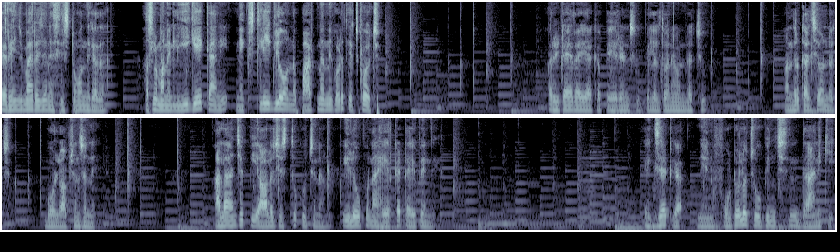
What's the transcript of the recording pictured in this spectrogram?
అరేంజ్ మ్యారేజ్ అనే సిస్టమ్ ఉంది కదా. అసలు మన లీగే కానీ నెక్స్ట్ లీగ్లో ఉన్న పార్ట్నర్ని కూడా తెచ్చుకోవచ్చు. రిటైర్ అయ్యాక పేరెంట్స్ పిల్లలతోనే ఉండొచ్చు. అందరూ కలిసే ఉండొచ్చు. బోల్డ్ ఆప్షన్స్ ఉన్నాయి. అలా అని చెప్పి ఆలోచిస్తూ కూర్చున్నాను. ఈలోపు నా హెయిర్ కట్ అయిపోయింది. ఎగ్జాక్ట్గా నేను ఫోటోలో చూపించిన దానికి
